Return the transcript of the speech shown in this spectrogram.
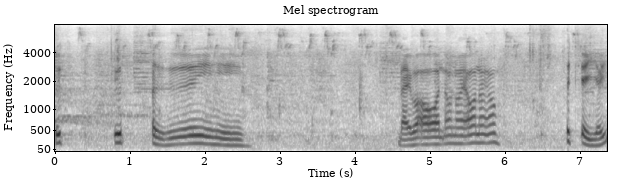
อึดอึดเอ้ยได้บ่เอาเอาหน่อยเอาหน่อยเอาอึดเอ้ยเอ้ย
